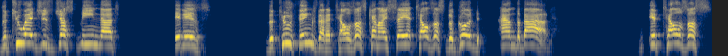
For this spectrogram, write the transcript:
The two edges just mean that it is the two things that it tells us. Can I say it tells us the good and the bad? It tells us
